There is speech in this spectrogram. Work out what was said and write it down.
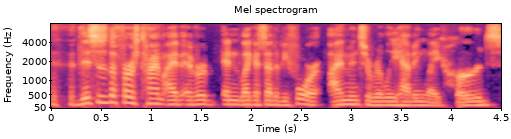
this is the first time I've ever and like I said before, I'm into really having like herds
